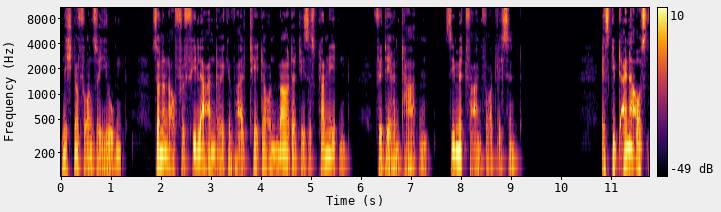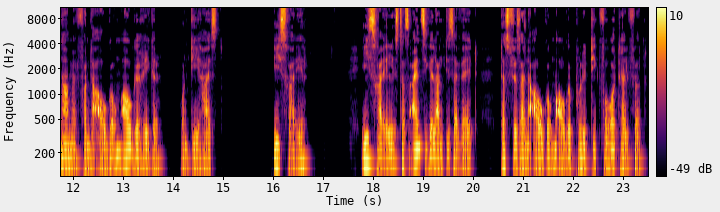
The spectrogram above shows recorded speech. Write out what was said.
nicht nur für unsere Jugend, sondern auch für viele andere Gewalttäter und Mörder dieses Planeten, für deren Taten sie mitverantwortlich sind. Es gibt eine Ausnahme von der Auge um Auge Regel, und die heißt Israel. Israel ist das einzige Land dieser Welt, das für seine Auge um Auge Politik verurteilt wird.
